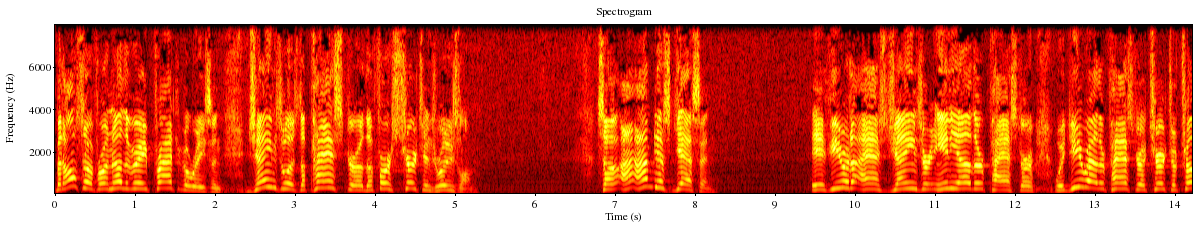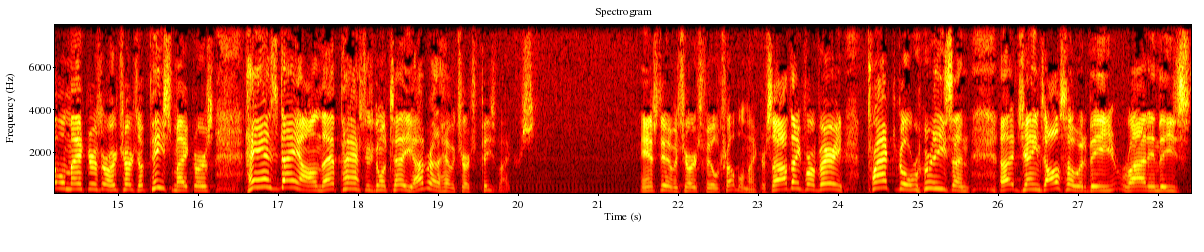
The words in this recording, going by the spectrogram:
But also for another very practical reason. James was the pastor of the first church in Jerusalem. So I, am just guessing if you were to ask James or any other pastor, would you rather pastor a church of troublemakers or a church of peacemakers? Hands down, that pastor is going to tell you, I'd rather have a church of peacemakers instead of a church filled of troublemakers. So I think for a very practical reason, uh, James also would be writing these,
